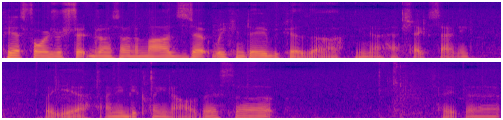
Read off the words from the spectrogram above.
PS4 is restricted on some of the mods that we can do because, uh, you know, hashtag Sony. But yeah, I need to clean all this up. Take that.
